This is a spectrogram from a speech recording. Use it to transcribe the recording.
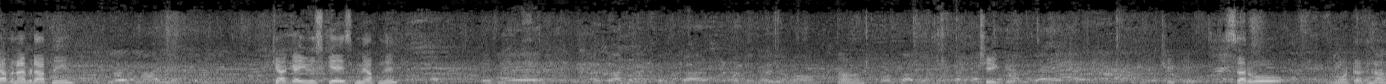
क्या बनाया बेटा आपने? ये क्या क्या यूज़ किया इसमें आपने? इसमें अल्ट्रासोनिक सेंसर यूनो हाँ। और सर्वो मोटर ठीक है। है। ठीक है। सर्वो मोटर है ना?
